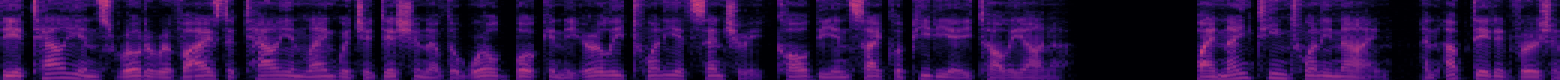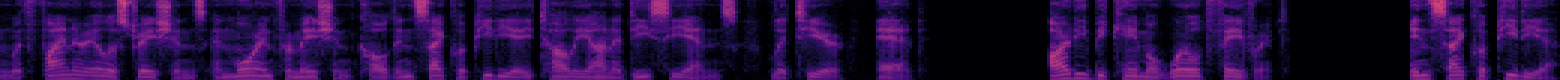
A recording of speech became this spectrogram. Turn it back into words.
The Italians wrote a revised Italian-language edition of the World Book in the early 20th century called the Encyclopedia Italiana. By 1929, an updated version with finer illustrations and more information called Encyclopedia Italiana di Scienze, Lettere, ed. Arti became a world favorite. Encyclopedia,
